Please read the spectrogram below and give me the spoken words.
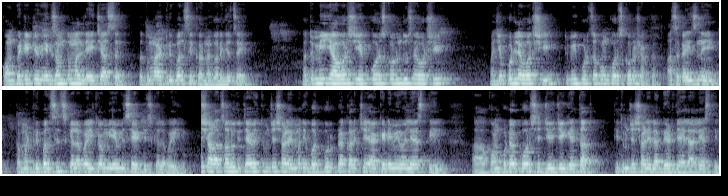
कॉम्पिटेटिव्ह एक्झाम तुम्हाला द्यायची असेल तर तुम्हाला ट्रिपल सी करणं गरजेचं आहे. मग तुम्ही यावर्षी एक कोर्स करून दुसऱ्या वर्षी म्हणजे पुढल्या वर्षी तुम्ही पुढचा पण कोर्स करू शकता. असं काहीच नाही का मग ट्रिपल सीच केला पाहिजे किंवा मी एम एस सी आय टीच केला पाहिजे. शाळा चालू होती त्यावेळेस तुमच्या शाळेमध्ये भरपूर प्रकारचे अकॅडमीवाले असतील कॉम्प्युटर कोर्स जे जे घेतात ते तुमच्या शाळेला भेट द्यायला आले असतील.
